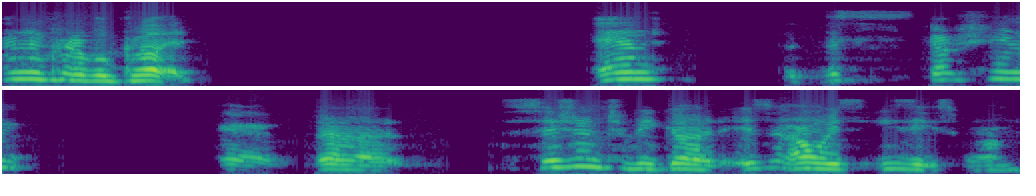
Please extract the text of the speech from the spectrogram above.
An incredible good. And the discussion and uh, decision to be good isn't always the easiest one.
